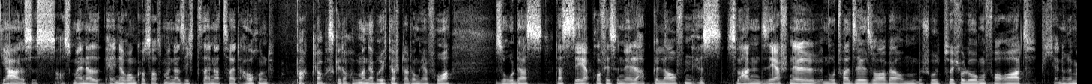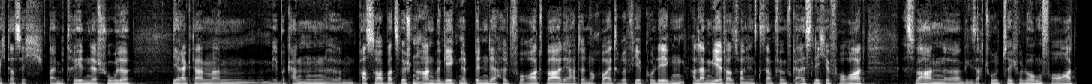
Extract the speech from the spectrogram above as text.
Ja, es ist aus meiner Erinnerung, aus meiner Sicht seinerzeit auch und ich glaube, es geht auch in meiner Berichterstattung hervor, so dass das sehr professionell abgelaufen ist. Es waren sehr schnell Notfallseelsorger und Schulpsychologen vor Ort. Ich erinnere mich, dass ich beim Betreten der Schule direkt einem, einem mir bekannten ähm, Pastor bei Zwischenahn begegnet bin, der halt vor Ort war. Der hatte noch weitere vier Kollegen alarmiert, also es waren insgesamt fünf Geistliche vor Ort. Es waren, äh, wie gesagt, Schulpsychologen vor Ort,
